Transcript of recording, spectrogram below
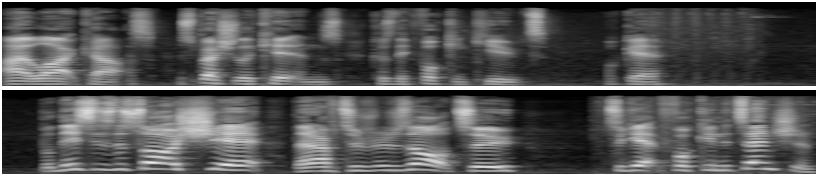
I like cats. Especially kittens, because they're fucking cute. Okay? But this is the sort of shit that I have to resort to to get fucking attention.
